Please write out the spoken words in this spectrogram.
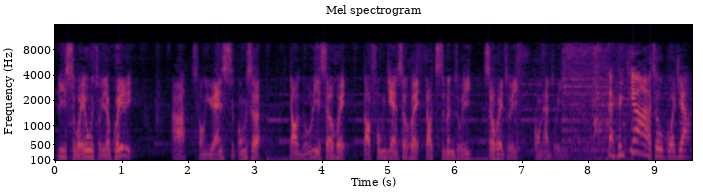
历史唯物主义的规律，啊，从原始公社到奴隶社会，到封建社会，到资本主义、社会主义、共产主义。但是亚洲国家，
